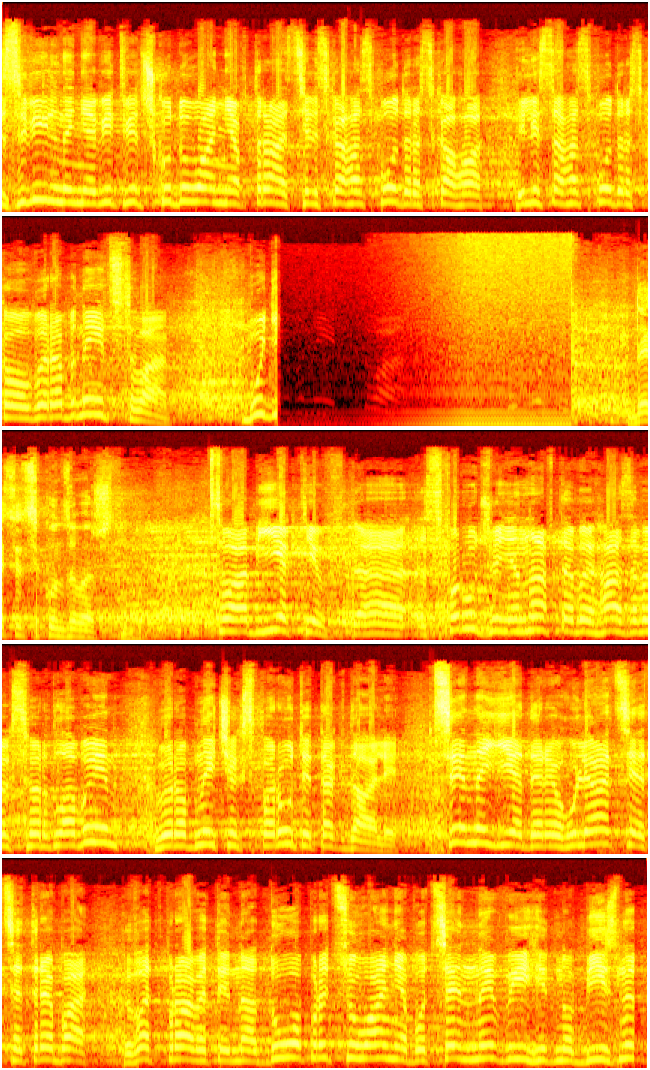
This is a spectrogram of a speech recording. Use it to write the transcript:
Звільнення від відшкодування втрат сільськогосподарського і лісогосподарського виробництва будь 10 секунд завершити. Будівництва об'єктів е, спорудження нафтових газових свердловин, виробничих споруд і так далі. Це не є дерегуляція, це треба відправити на доопрацювання, бо це невигідно бізнесу.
